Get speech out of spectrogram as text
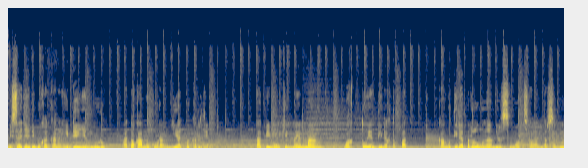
bisa jadi bukan karena ide yang buruk atau kamu kurang giat bekerja. Tapi mungkin memang waktu yang tidak tepat. Kamu tidak perlu mengambil semua kesalahan tersebut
